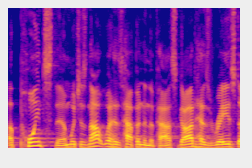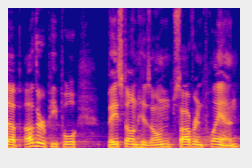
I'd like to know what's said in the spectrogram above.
appoints them, which is not what has happened in the past. God has raised up other people based on his own sovereign plan.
